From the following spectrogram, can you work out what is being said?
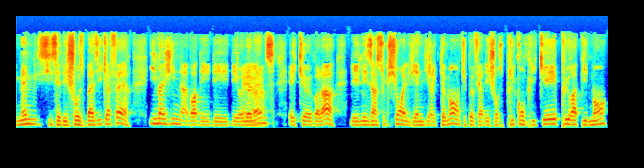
même si c'est des choses basiques à faire. Imagine avoir des, des, des HoloLens et, que voilà, les, les, instructions, elles viennent directement. Tu peux faire des choses plus compliquées, plus rapidement.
